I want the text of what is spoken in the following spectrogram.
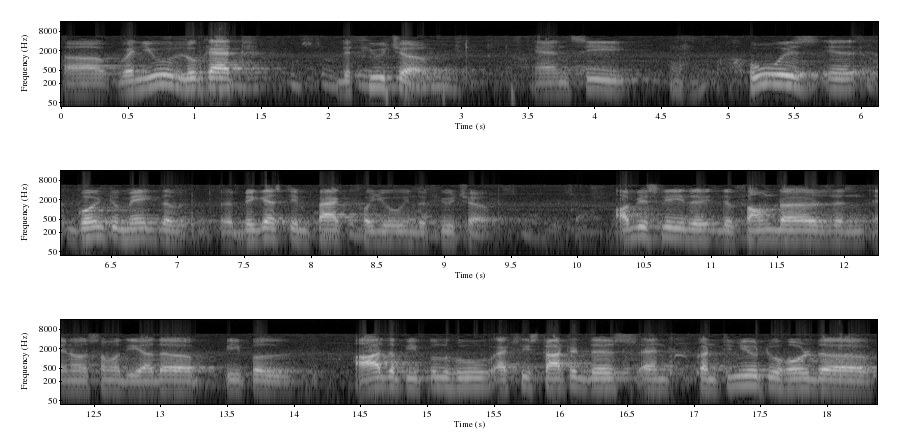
Uh, when you look at the future and see who is uh, going to make the uh, biggest impact for you in the future, obviously the, the founders and you know some of the other people are the people who actually started this and continue to hold the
